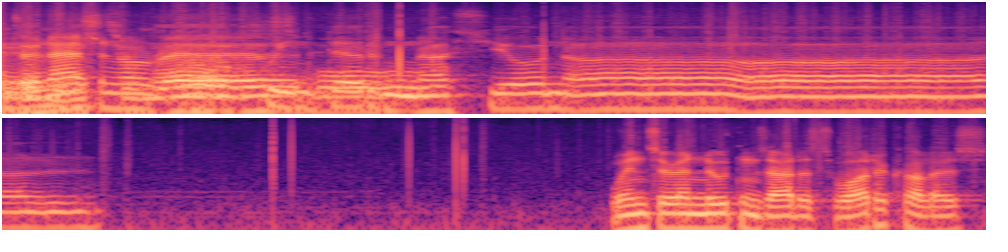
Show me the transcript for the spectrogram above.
international red, internacional. Winsor and Newton's artist watercolors.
